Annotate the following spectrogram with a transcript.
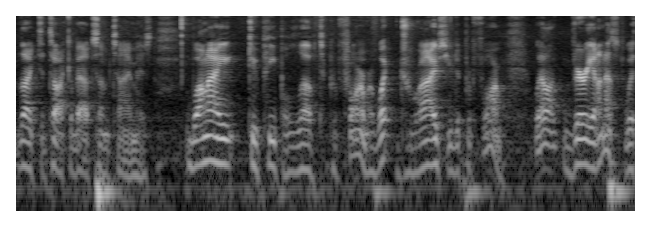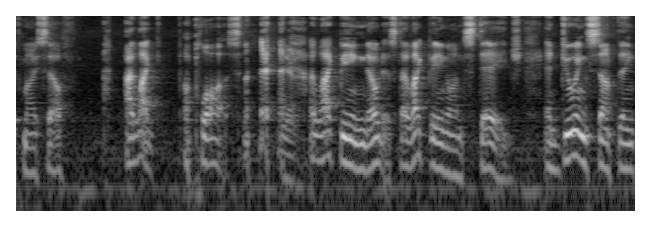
I'd like to talk about sometime is why do people love to perform or what drives you to perform? Well, I'm very honest with myself. I like applause. Yeah. I like being noticed. I like being on stage and doing something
